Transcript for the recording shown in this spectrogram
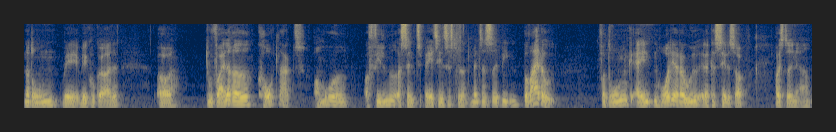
når dronen vil, vil kunne gøre det? Og du får allerede kortlagt området og filmet og sendt tilbage til indsatslederen, mens han sidder i bilen på vej derud. For dronen er enten hurtigere derude, eller kan sættes op på et sted i nærheden.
